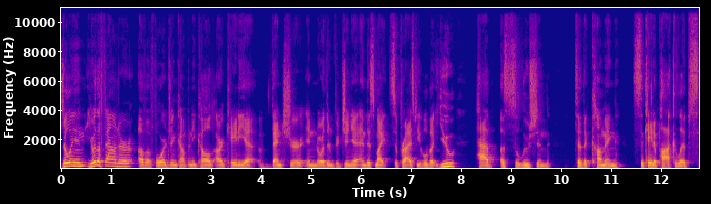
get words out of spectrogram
Julian, you're the founder of a foraging company called Arcadia Venture in Northern Virginia. And this might surprise people, but you have a solution to the coming cicada apocalypse,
